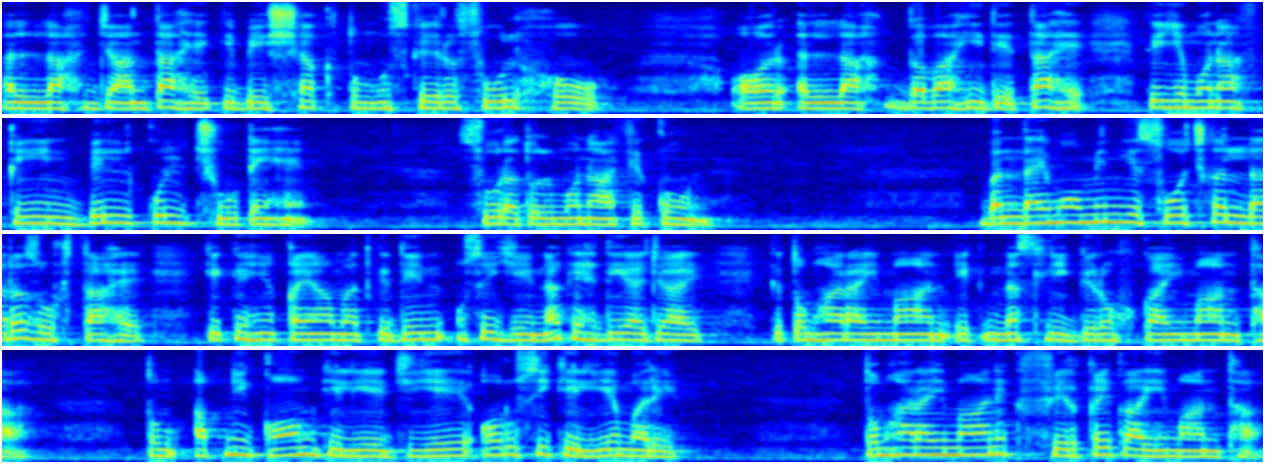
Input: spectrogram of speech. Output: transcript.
اللہ جانتا ہے کہ بے شک تم اس کے رسول ہو۔ اور اللہ گواہی دیتا ہے کہ یہ منافقین بالکل چھوٹے ہیں۔ صورت المنافقون۔ بندہ مومن یہ سوچ کر لرز اٹھتا ہے کہ کہیں قیامت کے دن اسے یہ نہ کہہ دیا جائے کہ تمہارا ایمان ایک نسلی گروہ کا ایمان تھا۔ تم اپنی قوم کے لیے جیے اور اسی کے لیے مرے۔ تمہارا ایمان ایک فرقے کا ایمان تھا۔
